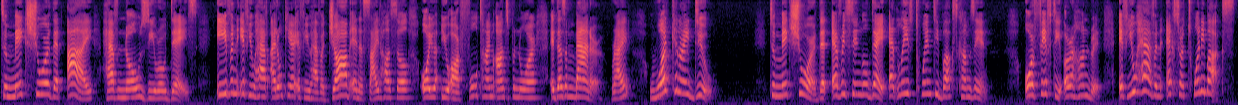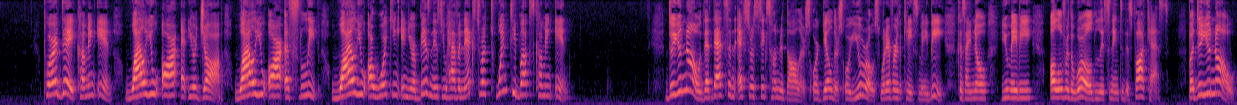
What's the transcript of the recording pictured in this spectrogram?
to make sure that I have no zero days even if you have i don't care if you have a job and a side hustle or you, you are a full-time entrepreneur it doesn't matter right? What can i do to make sure that every single day at least 20 bucks comes in or 50 or 100 if you have an extra 20 bucks per day coming in while you are at your job, while you are asleep, while you are working in your business, you have an extra 20 bucks coming in. Do you know that that's an extra $600 or guilders or euros, whatever the case may be? Because I know you may be all over the world listening to this podcast. But do you know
